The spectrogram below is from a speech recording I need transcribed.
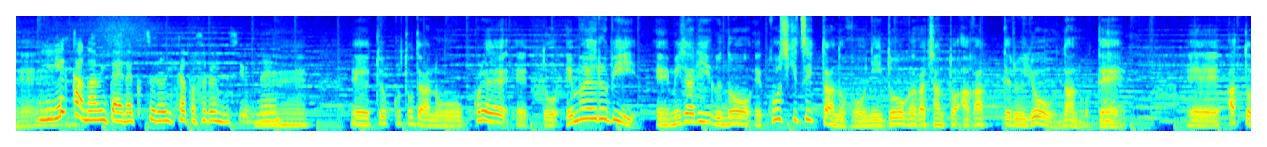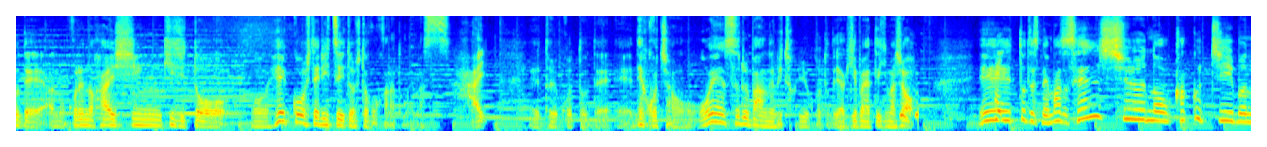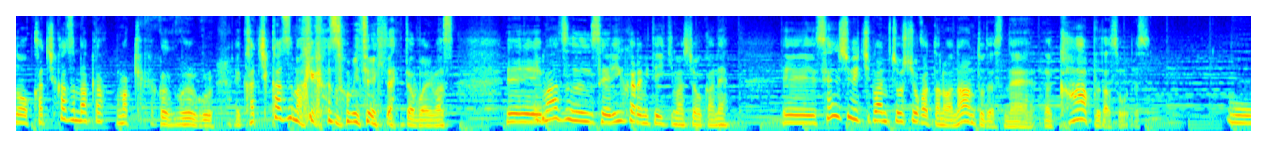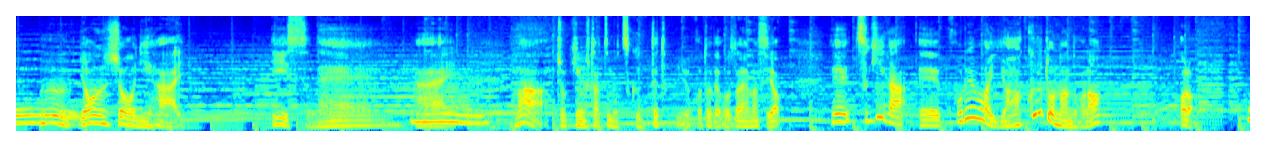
ね、逃げかなみたいなくつろぎ方するんですよね。ね。えー、ということであのこれ、えっと、MLB、えー、メジャーリーグの公式ツイッターの方に動画がちゃんと上がってるようなので、えー、後であのこれの配信記事と並行してリツイートしておこうかなと思います。はい、えー、ということで、えー、猫ちゃんを応援する番組ということで野球盤やっていきましょう。えー、っとですね、まず先週の各チームの勝ち数負け負け勝ち数負け数を見ていきたいと思います。えー、まずセ・リーグから見ていきましょうかね。えー、先週一番調子良かったのはなんとですねカープだそうです。うん、4勝2敗いいっすね。はい、まあ貯金2つも作ってということでございますよ。えー、次が、えー、これはヤクルトなんのかな？あら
